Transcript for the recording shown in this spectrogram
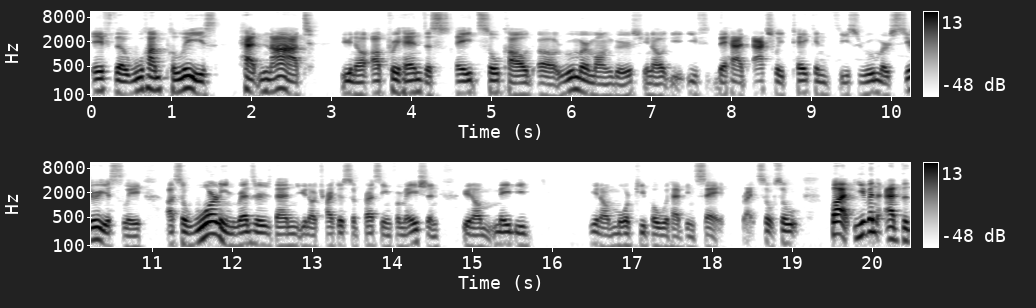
if the wuhan police had not you know, apprehend the eight so-called uh, rumor mongers. You know, if they had actually taken these rumors seriously as a warning rather than you know try to suppress information, you know, maybe you know more people would have been saved, right? So, so, but even at the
